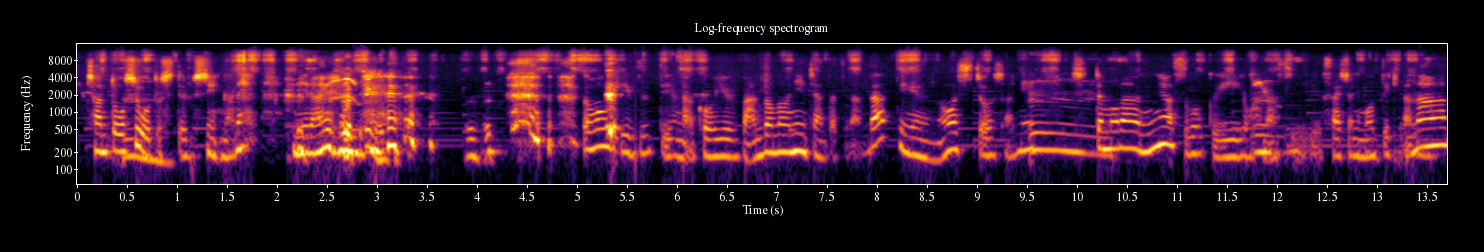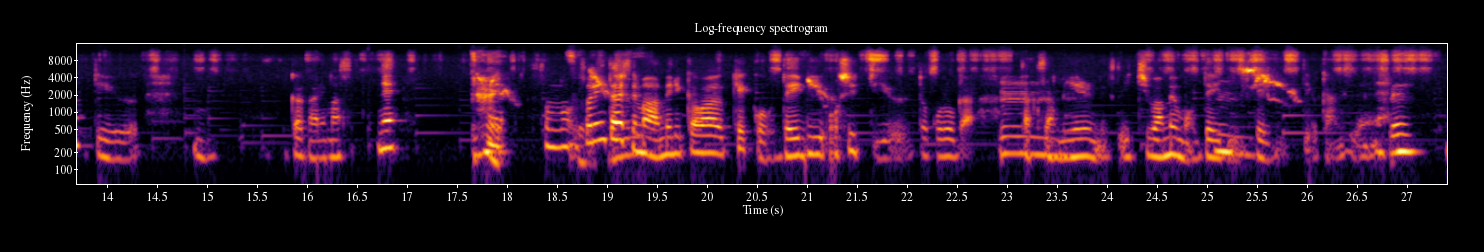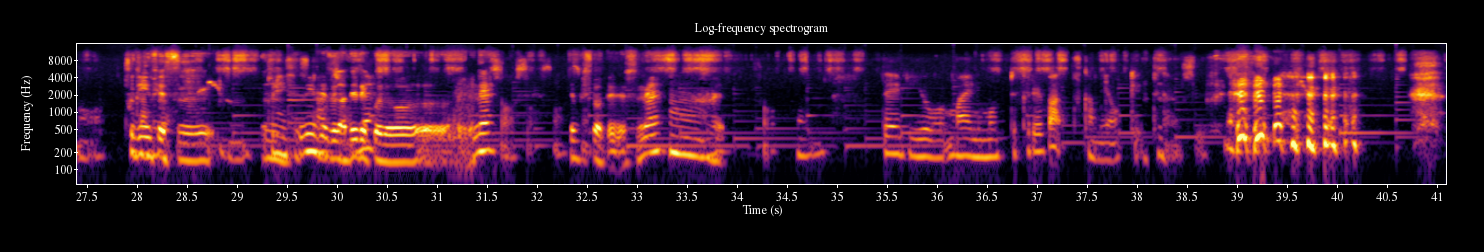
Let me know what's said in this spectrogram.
ちゃんとお仕事してるシーンがね、見られるんで モンキーズっていうのはこういうバンドのお兄ちゃんたちなんだっていうのを視聴者に知ってもらうにはすごくいいお話、最初に持ってきたなっていう、うん、伺いますね。はいで。そのそれに対してまあアメリカは結構デイリー推しっていうところがたくさん見えるんですけど、1話目もデイリー、うんデイリーっていう感じでね。ね。プリンセス。プリンセス,、が出てくるね。そうそうそうエピソードですね。うんはい。そう、うんデイビーを前に持ってくればつかみ OK って感じですね。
